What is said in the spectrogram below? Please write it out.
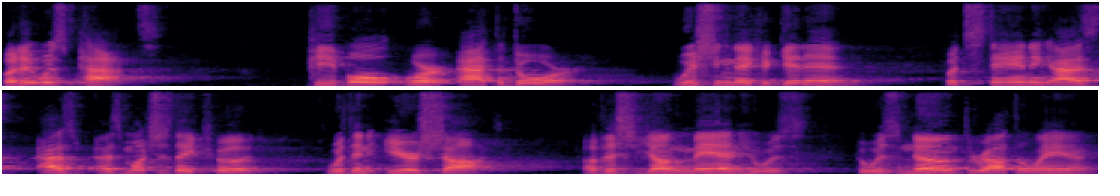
but it was packed. People were at the door, wishing they could get in, but standing as, as, as much as they could within earshot of this young man who was, who was known throughout the land.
